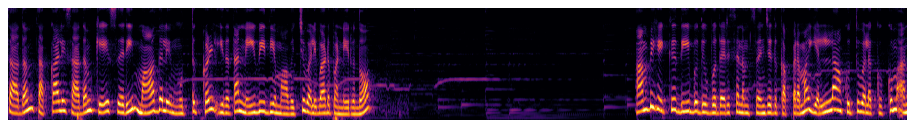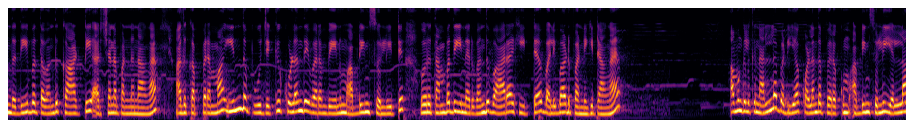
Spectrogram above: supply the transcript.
சாதம் தக்காளி சாதம் கேசரி மாதுளை முத்துக்கள் இதை தான் நெய்வேத்தியமாக வச்சு வழிபாடு பண்ணியிருந்தோம். அம்பிகைக்கு தீப தூப தரிசனம் செஞ்சதுக்கு அப்புறமா எல்லா குத்து விளக்குக்கும் அந்த தீபத்தை வந்து காட்டி அர்ச்சனை பண்ணினாங்க. அதுக்கப்புறமா இந்த பூஜைக்கு குழந்தை வரம் வேணும் அப்படின்னு சொல்லிட்டு ஒரு தம்பதியினர் வந்து வாராகிட்ட வழிபாடு பண்ணிக்கிட்டாங்க. அவங்களுக்கு நல்லபடியாக குழந்த பிறக்கும் அப்படின்னு சொல்லி எல்லா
